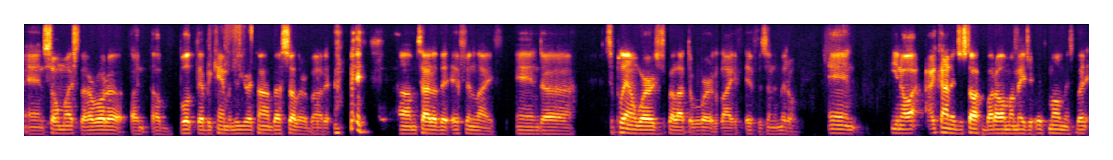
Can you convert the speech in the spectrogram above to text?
And so much that I wrote a, a, a book that became a New York Times bestseller about it, um, titled "The If in Life," and uh, it's a play on words. You spell out the word life. If is in the middle, and you know, I, I kind of just talk about all my major if moments, but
